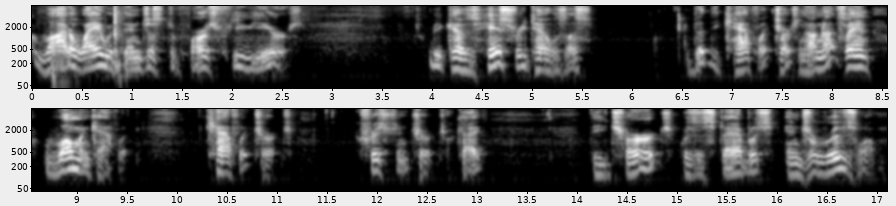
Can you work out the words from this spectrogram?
right away within just the first few years. Because history tells us that the Catholic Church, now I'm not saying Roman Catholic, Catholic Church, Christian Church, okay? The church was established in Jerusalem,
